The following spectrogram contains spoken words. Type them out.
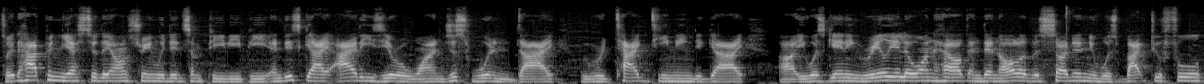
So it happened yesterday on stream, we did some PvP and this guy Addy01 just wouldn't die. We were tag teaming the guy. Uh, he was getting really low on health and then all of a sudden it was back to full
